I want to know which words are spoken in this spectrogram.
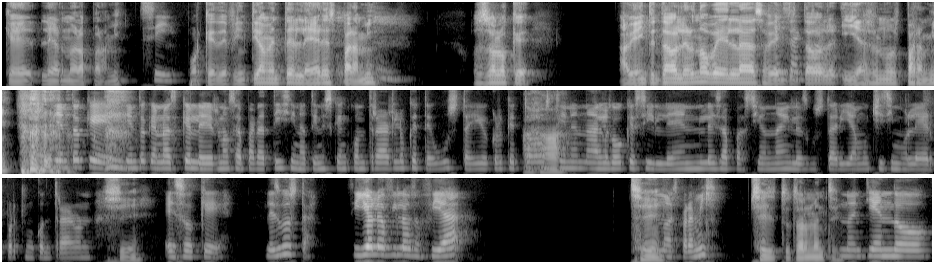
que leer no era para mí. Sí. Porque definitivamente leer es para mí. O sea, solo que había intentado leer novelas, había intentado leer y eso no es para mí. Siento que siento que no es que leer no sea para ti, sino tienes que encontrar lo que te gusta. Yo creo que todos tienen algo que si leen les apasiona y les gustaría muchísimo leer porque encontraron eso que les gusta. Si yo leo filosofía, no es para mí. Sí, totalmente. No entiendo,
